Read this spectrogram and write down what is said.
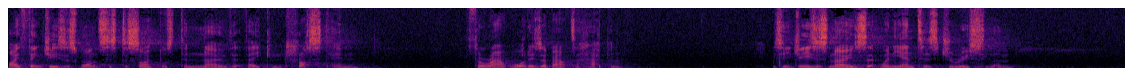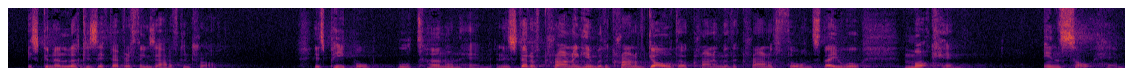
I think Jesus wants his disciples to know that they can trust him throughout what is about to happen. You see, Jesus knows that when he enters Jerusalem, it's going to look as if everything's out of control. His people will turn on him. And instead of crowning him with a crown of gold, they'll crown him with a crown of thorns. They will mock him, insult him,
